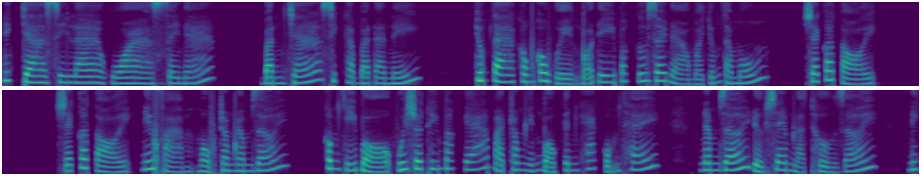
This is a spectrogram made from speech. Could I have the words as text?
Nikcha Sila Wasena, Bancha Sikkhapadani. Chúng ta không có quyền bỏ đi bất cứ giới nào mà chúng ta muốn, sẽ có tội. Sẽ có tội nếu phạm một trong năm giới. Không chỉ bộ quý số thí mắt gá mà trong những bộ kinh khác cũng thế. Năm giới được xem là thường giới, niết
